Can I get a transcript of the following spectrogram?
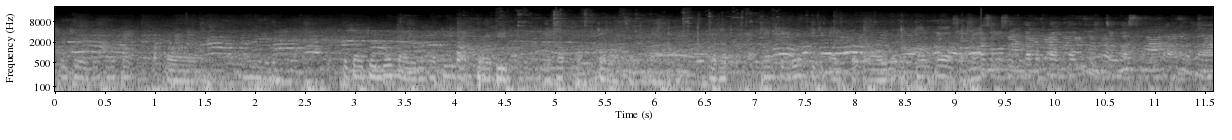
เชิญนะครับเอ่อประ ชาชนทั่วไปนะครับที่ดับประดิษฐ์นะครับของจังหวัดสงขลานะครับท่านจะร่วมกิจกรรมกับเรานะครับท่านก็สามารถส่งเสริมการปกครองท้องถิ่นจังหวัดสงขลาค่ะ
